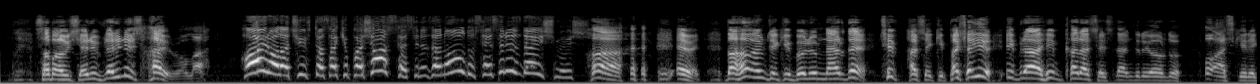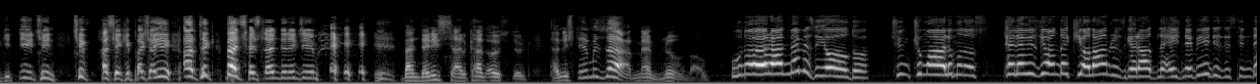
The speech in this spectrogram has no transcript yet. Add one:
Sabahı şerifleriniz hayrola. Hayrola çift Asaki Paşa sesinize ne oldu sesiniz değişmiş. Ha, evet daha önceki bölümlerde Çift Haseki Paşa'yı İbrahim Kara seslendiriyordu. O askere gittiği için Çift Haseki Paşa'yı artık ben seslendireceğim. ben Deniz Serkan Öztürk. Tanıştığımıza memnun oldum. Bunu öğrenmemiz iyi oldu. Çünkü malumunuz televizyondaki Yalan Rüzgar adlı ecnebi dizisinde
